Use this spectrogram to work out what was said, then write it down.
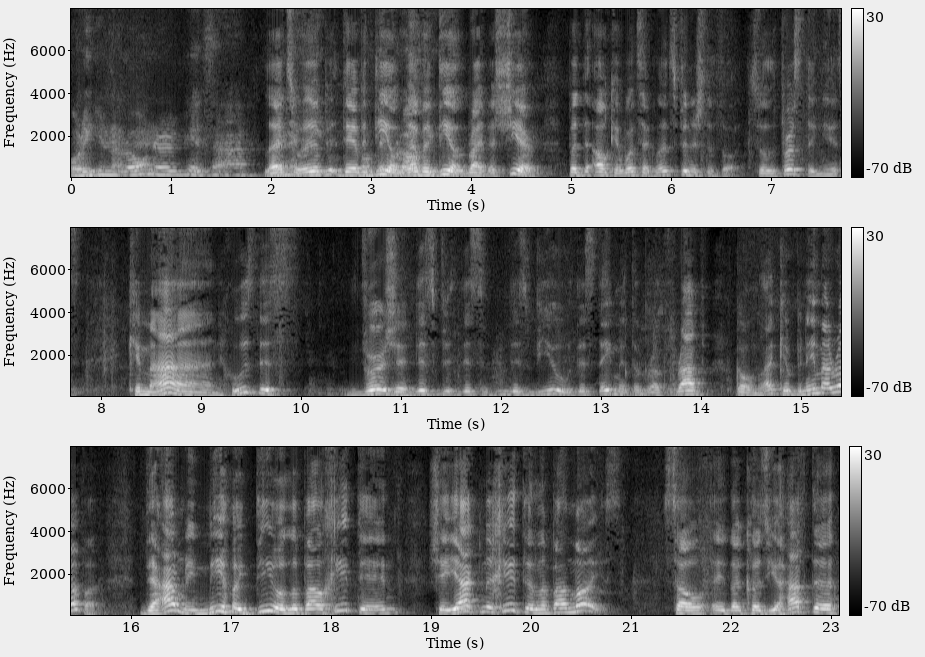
original owner gets a. Let's they have a of the deal. They have a deal, right? A share. But the, okay, one second. Let's finish the thought. So the first thing is, Kiman, who's this version, this this this view, this statement of Rav, Rav going like Bnei Marava? The Amri mi hoidio lebal chitin sheyak nechitin lebal mois. So uh, because you have to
